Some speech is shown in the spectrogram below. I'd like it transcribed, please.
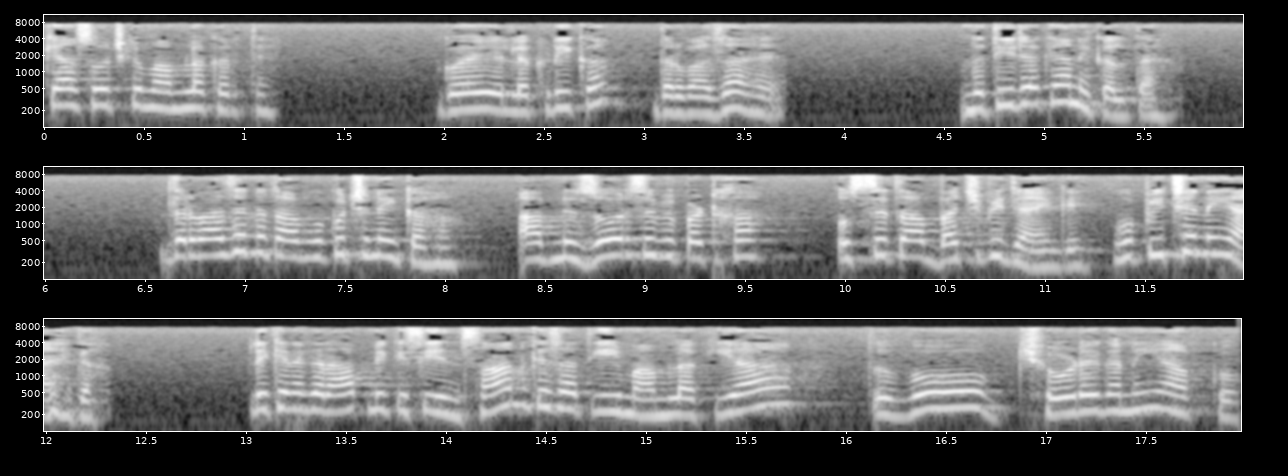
کیا سوچ کے معاملہ کرتے ہیں؟ گویا یہ لکڑی کا دروازہ ہے۔ نتیجہ کیا نکلتا ہے؟ دروازے نے تو آپ کو کچھ نہیں کہا۔ آپ نے زور سے بھی پٹخا، اس سے تو آپ بچ بھی جائیں گے، وہ پیچھے نہیں آئے گا۔ لیکن اگر آپ نے کسی انسان کے ساتھ یہی معاملہ کیا، تو وہ چھوڑے گا نہیں آپ کو۔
